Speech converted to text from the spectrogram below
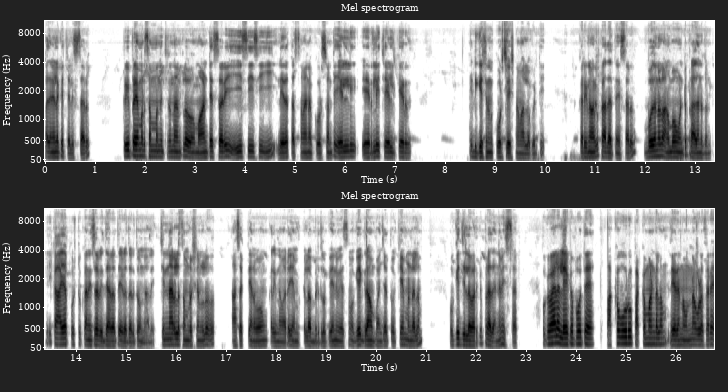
పది నెలలకే చెల్లిస్తారు. ప్రీ ప్రైమరీ సంబంధించిన దాంట్లో మాంటెసరీ ఈసీసీఈ లేదా తత్సమైన కోర్సు అంటే early early child care education course చేసిన వాళ్ళు ఒకటి కలిగిన వారికి ప్రాధాన్యత ఇస్తారు. బోధనలో అనుభవం ఉంటే ప్రాధాన్యత ఉంటుంది. ఇక ఆయా పోస్టు కనీస విద్యార్హత ఏడో తరగతి ఉండాలి. చిన్నారుల సంరక్షణలో ఆసక్తి అనుభవం కలిగిన వారు ఎంపికల అభ్యర్థులకు ఏ నివేశం ఒకే గ్రామ పంచాయతీ ఒకే మండలం ఒకే జిల్లా వరకు ప్రాధాన్యం ఇస్తారు. ఒకవేళ లేకపోతే పక్క ఊరు పక్క మండలం ఏదైనా ఉన్నా కూడా సరే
